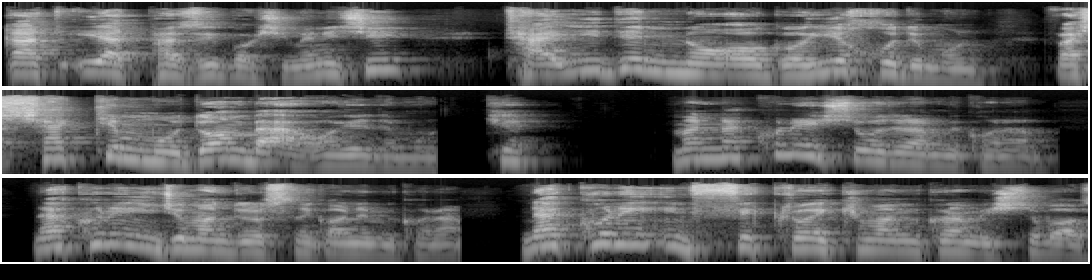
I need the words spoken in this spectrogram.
قطعیت پذیر باشیم. یعنی چی؟ تایید ناآگاهی خودمون و شک مدام به عقایدمون که من نکنه اشتباه دارم می‌کنم. نکنه اینجا من درست نگاه نمی‌کنم. نکنه این فکرهایی که من می‌کنم اشتباه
